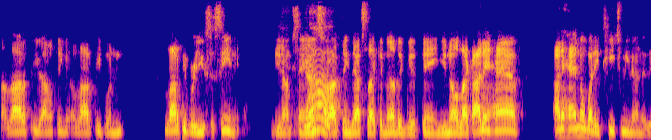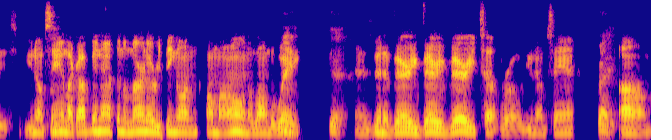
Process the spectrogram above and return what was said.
a lot of people, I don't think a lot of people, a lot of people are used to seeing it. You know what I'm saying? No. So I think that's like another good thing. You know, like I didn't have, I didn't had nobody teach me none of this. You know what I'm saying? Like I've been having to learn everything on on my own along the way. Yeah. And it's been a very, very, very tough road. You know what I'm saying? Right. Um,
